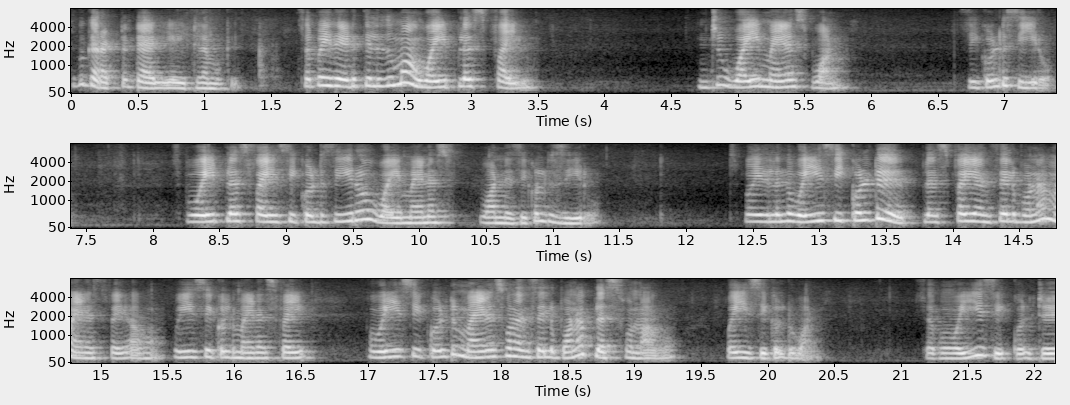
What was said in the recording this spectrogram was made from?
இப்போ கரெக்டாக டேலி ஆகிட்டு நமக்கு. ஸோ இப்போ இதை எடுத்து எழுதுமா? Y plus five into y minus one is equal to zero இப்போ y plus five is equal to zero y minus one is equal to zero so இதுலேருந்து y is equal to plus five அந்த சைடில் போனால் மைனஸ் ஃபைவ் ஆகும். Y is equal to minus five y is equal to minus one அந்த சைடில் போனால் ப்ளஸ் ஒன் ஆகும். Y is equal to one so அப்போ y is equal to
